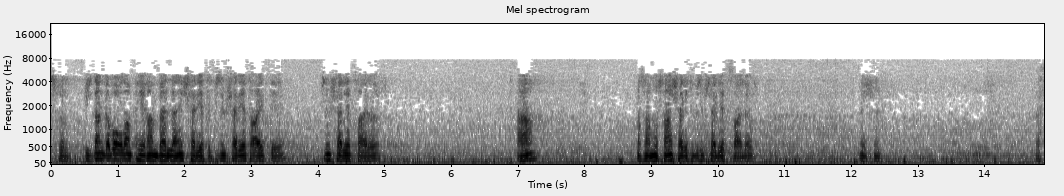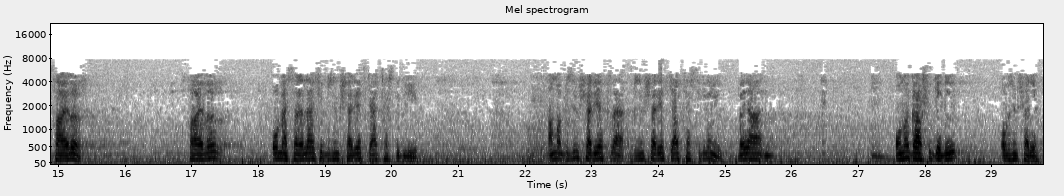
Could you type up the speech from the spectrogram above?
çıxır, bizdən qabaq olan Peyğəmbərlərin şəriəti bizim şəriətə aiddir, bizim şəriət sayılır. Hə? Məsələn, Musanın şəriəti bizim şəriət sayılır. Ne üçün? Sayılır. Sayılır o məsələlər ki, bizim şəriət gəlib təsdiqləyib. Amma bizim şəriətlə, bizim şəriət gəlib təsdiqləməyib və ya ona qarşı gedib, o bizim şəriət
